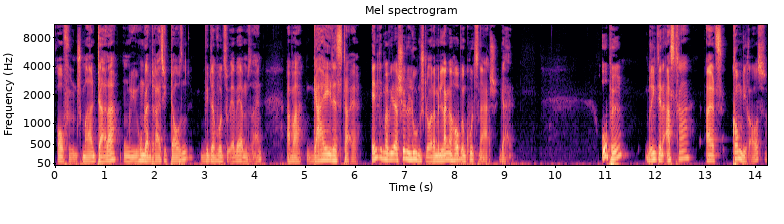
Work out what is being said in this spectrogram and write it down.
auch für einen schmalen Taler, um die 130.000, wird er wohl zu erwerben sein. Aber geiles Teil. Endlich mal wieder schöne Ludenschleuder mit langer Haube und kurzen Arsch. Geil. Opel bringt den Astra als Kombi raus.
